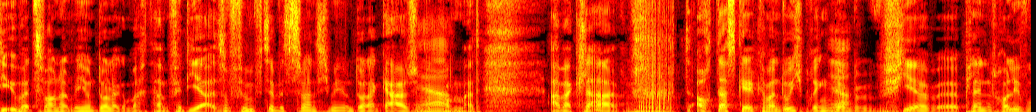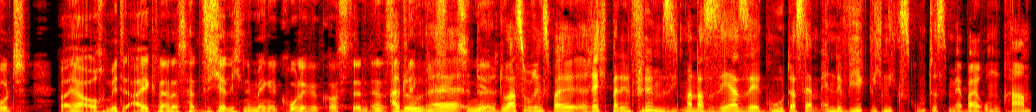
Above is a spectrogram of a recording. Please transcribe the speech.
die über 200 Millionen Dollar gemacht haben, für die er also 15 bis 20 Millionen Dollar Gage Ja. bekommen hat. Aber klar, auch das Geld kann man durchbringen. Ja. Ne? Hier, äh, Planet Hollywood war ja auch Miteigner, das hat sicherlich eine Menge Kohle gekostet. ne? Das Ah, hat ja du, nie äh, du, funktioniert. du hast übrigens bei recht, bei den Filmen sieht man das sehr, sehr gut, dass er am Ende wirklich nichts Gutes mehr bei rumkam.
